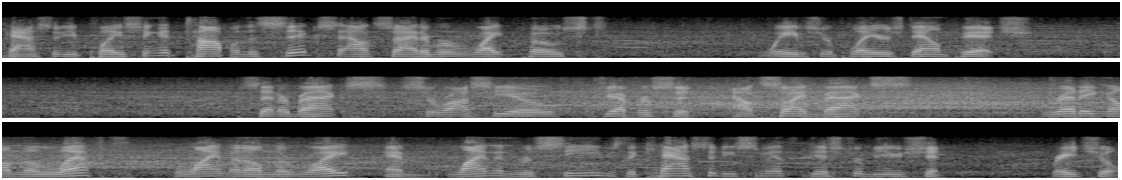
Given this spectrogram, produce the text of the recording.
Cassidy placing it top of the six, outside of her right post. Waves her players down pitch. Center backs, Serasio Jefferson. Outside backs, Redding on the left, Lyman on the right, and Lyman receives the Cassidy Smith distribution. Rachel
